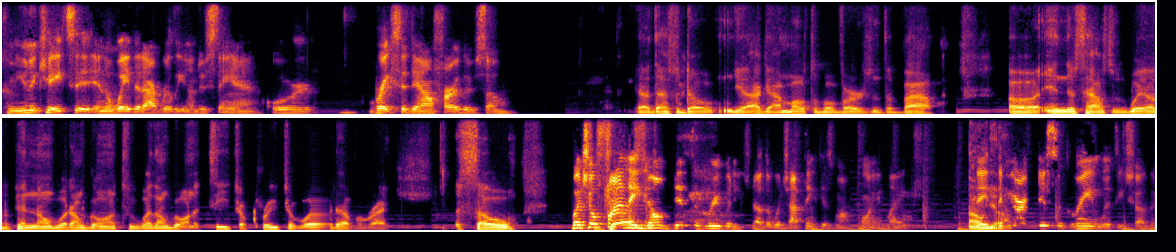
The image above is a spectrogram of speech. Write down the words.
communicates it in a way that I really understand or breaks it down further. So, yeah, that's dope. Yeah, I got multiple versions of Bible uh, in this house as well, depending on what I'm going to, whether I'm going to teach or preach or whatever, right? So, but you'll find just, they don't disagree with each other, which I think is my point. Like, oh, they, yeah. they aren't disagreeing with each other.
